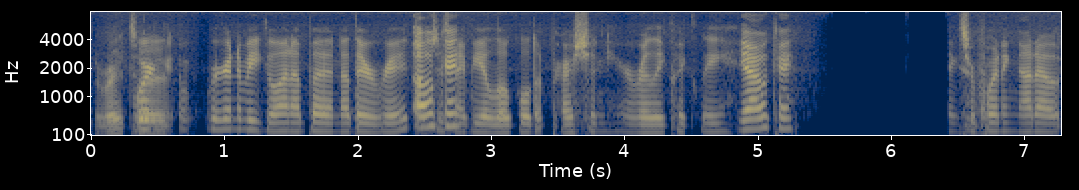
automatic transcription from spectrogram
The right we're, we're going to be going up another ridge. It just Okay. might be a local depression here really quickly. Yeah, okay. Thanks for pointing that out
